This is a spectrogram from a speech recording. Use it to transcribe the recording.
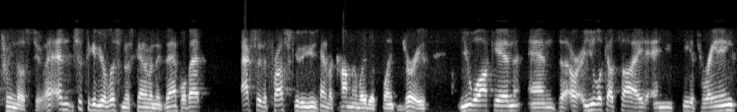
between those two. And just to give your listeners kind of an example, that actually the prosecutor used kind of a common way to explain to juries. You walk in and, uh, or you look outside and you see it's raining.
